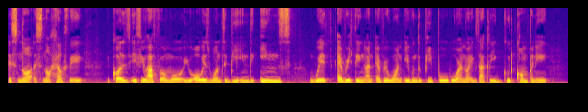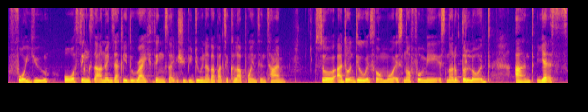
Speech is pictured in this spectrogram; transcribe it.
It's not it's not healthy because if you have FOMO, you always want to be in the ins with everything and everyone, even the people who are not exactly good company for you or things that are not exactly the right things that you should be doing at that particular point in time. So I don't deal with FOMO. It's not for me. It's not of the Lord. And yes,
